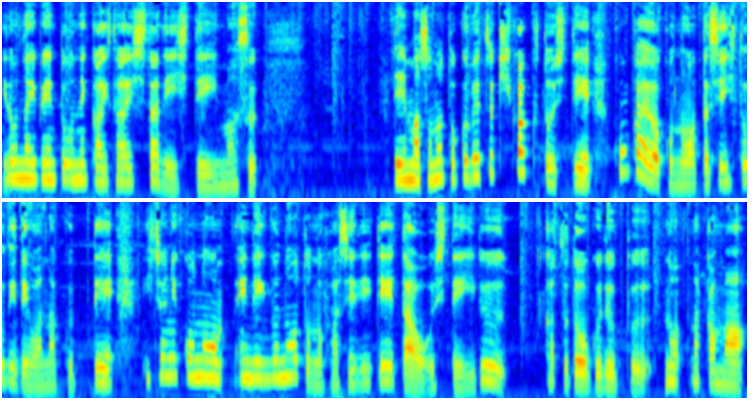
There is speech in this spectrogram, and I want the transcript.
いろんなイベントをね開催したりしています。でまあその特別企画として今回はこの私一人ではなくって一緒にこのエンディングノートのファシリテーターをしている活動グループの仲間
